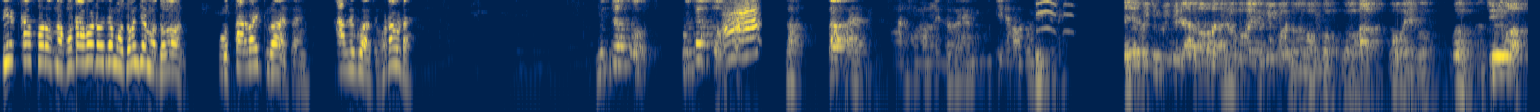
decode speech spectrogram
তুই এক কাজ করস না ফটাফট যে মদন যে মদন ও তার বাড়ি তোরা আছে কাজে গো আছে ফটা ফটা বুঝছস তো যা যা ভাই আমার আমার আমি বুঝছি না আমার এই না তুমি বলো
